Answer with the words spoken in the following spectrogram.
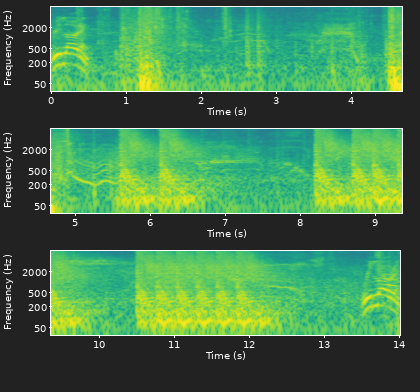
Reloading. Reloading.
